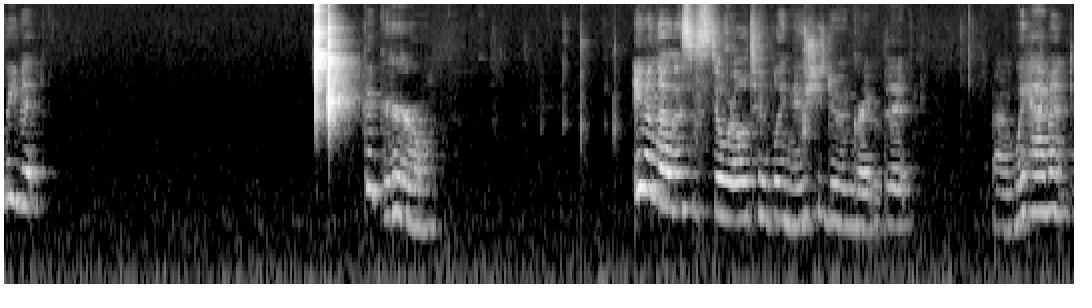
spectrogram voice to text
Leave it. Good girl. Even though this is still relatively new, she's doing great with it. Um, we haven't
